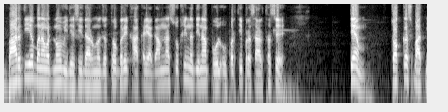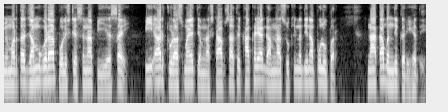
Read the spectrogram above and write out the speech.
ભારતીય બનાવટનો વિદેશી દારૂનો જથ્થો ભરી ખાખરિયા ગામના સુખી નદીના પુલ ઉપરથી પ્રસાર થશે. તેમ ચોક્કસ બાતમી મળતા જાંબુગોડા પોલીસ સ્ટેશનના પીએસઆઈ પીઆર ચુડાસમાએ તેમના સ્ટાફ સાથે ખાખરિયા ગામના સુખી નદીના પુલ ઉપર નાકાબંધી કરી હતી.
